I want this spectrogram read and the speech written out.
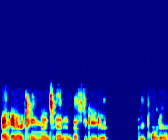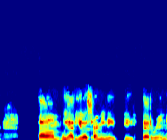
and entertainment and investigator reporter. Um, we have U.S. Army Navy veteran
